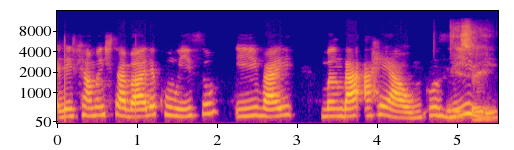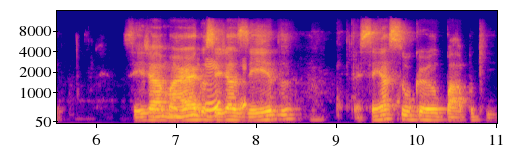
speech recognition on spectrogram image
A gente realmente trabalha com isso e vai mandar a real. Inclusive. Isso aí. Seja amargo, esse... seja azedo. É sem açúcar o papo aqui.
